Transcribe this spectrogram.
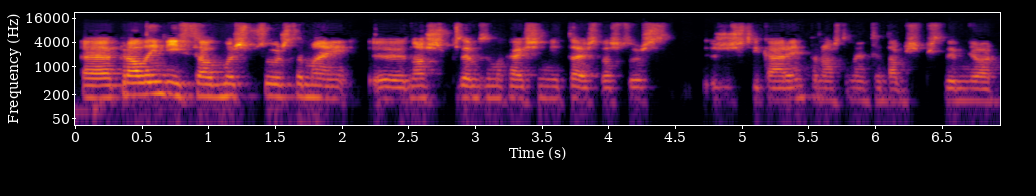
Uh, para além disso, algumas pessoas também, uh, nós pusemos uma caixinha de texto para as pessoas justificarem, para nós também tentarmos perceber melhor,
